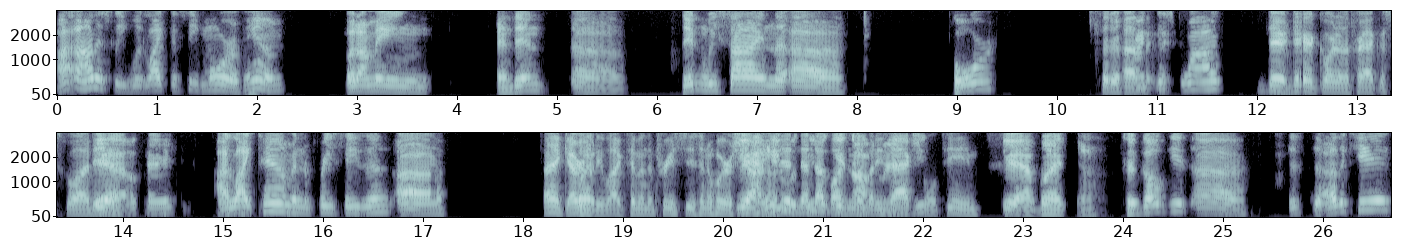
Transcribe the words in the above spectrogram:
I honestly would like to see more of him. But I mean, and then uh didn't we sign the uh Gore to the Uh, practice squad? Der- Derrick Gore to the practice squad. Yeah. Yeah. okay. I liked him in the preseason. Uh I think everybody liked him in the preseason, and we were Yeah, shocked he, he didn't was- end he up on getting off, somebody's. He- actual team. yeah, but Yeah. to go get uh this the other kid,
